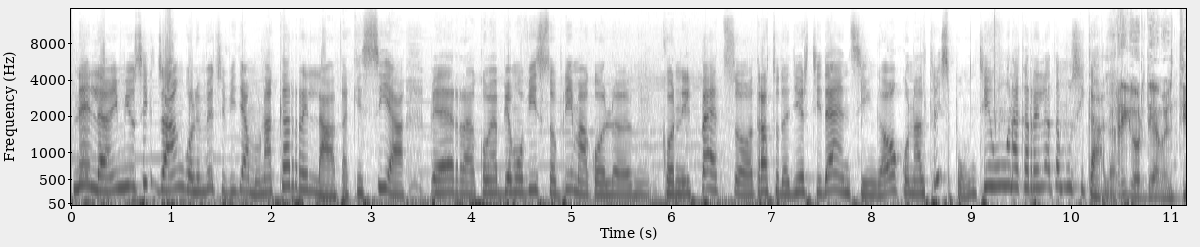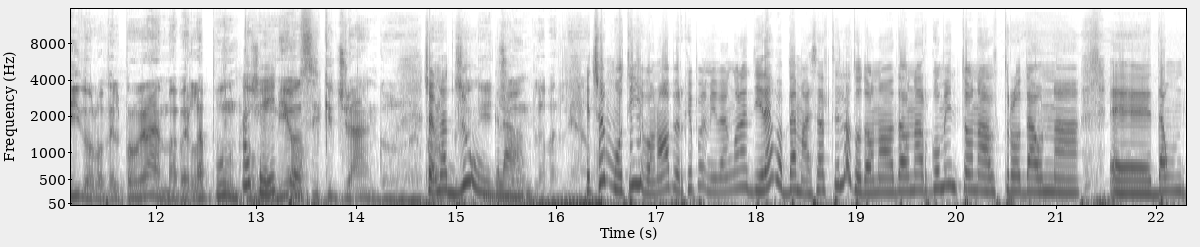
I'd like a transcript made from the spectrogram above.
Nel in Music Jungle invece vi diamo una carrellata che sia per come abbiamo visto prima col- con il pezzo tratto da Dirty Dancing o con altri spunti, una carrellata musicale. Ricordiamo il titolo del programma per l'appunto Ah, certo. Music Jungle. C'è una giungla. giungla. E c'è un motivo, no? Perché poi mi vengono a dire, "Eh, vabbè, ma hai saltellato da, una- da un argomento a un altro, da una, eh, da, un-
